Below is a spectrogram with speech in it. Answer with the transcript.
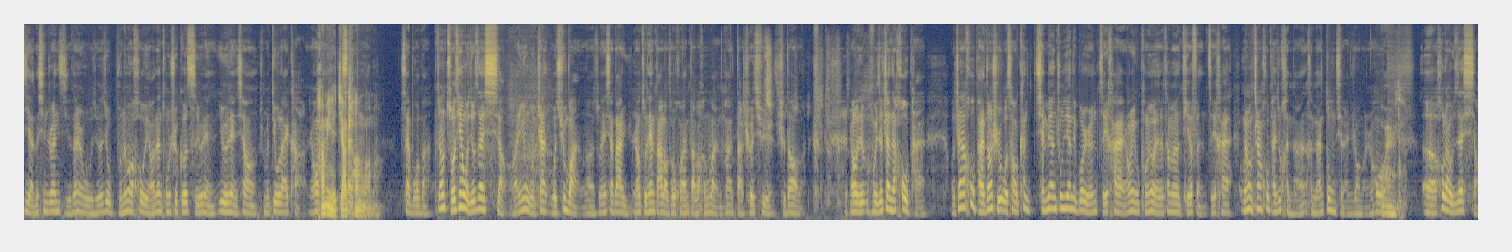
演的新专辑，但是我觉得就不那么后摇，但同时歌词有点又有点像什么丢莱卡，然后他们也加唱了吗？赛博版。然后昨天我就在想啊，因为我站我去晚了，昨天下大雨，然后昨天打老头环打到很晚，他妈打车去迟到了，然后我就我就站在后排。我站在后排，当时我操，我看前面中间那波人贼嗨，然后有个朋友也是他们铁粉贼嗨，然后我站后排就很难很难动起来，你知道吗？然后，呃，后来我就在想，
